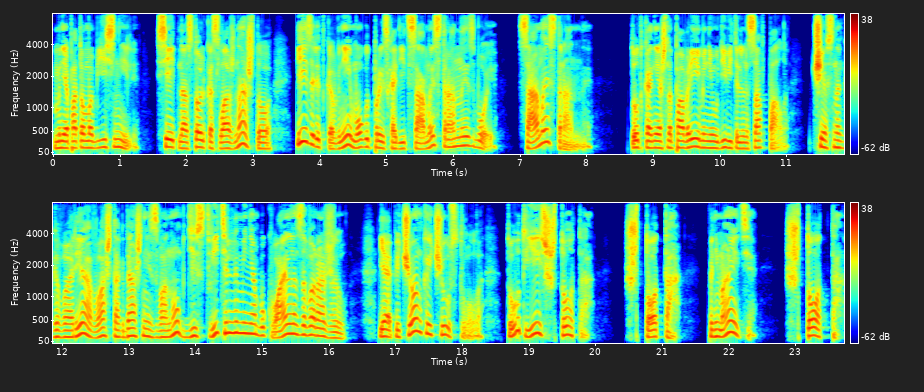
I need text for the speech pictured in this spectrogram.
Мне потом объяснили. Сеть настолько сложна, что изредка в ней могут происходить самые странные сбои. Самые странные. Тут, конечно, по времени удивительно совпало. Честно говоря, ваш тогдашний звонок действительно меня буквально заворожил. Я печенкой чувствовала. Тут есть что-то. Что-то. Понимаете? Что-то.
